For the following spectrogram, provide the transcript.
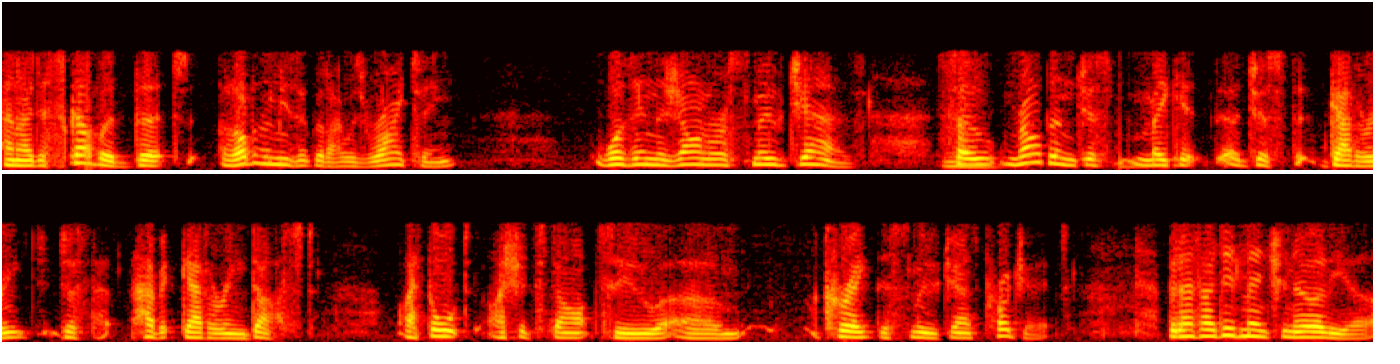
And I discovered that a lot of the music that I was writing was in the genre of smooth jazz. So rather than just make it uh, just gathering, just have it gathering dust, I thought I should start to um, create this smooth jazz project. But as I did mention earlier,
